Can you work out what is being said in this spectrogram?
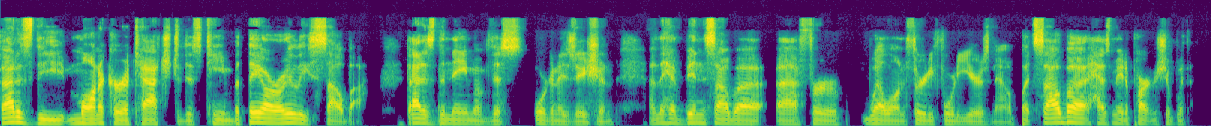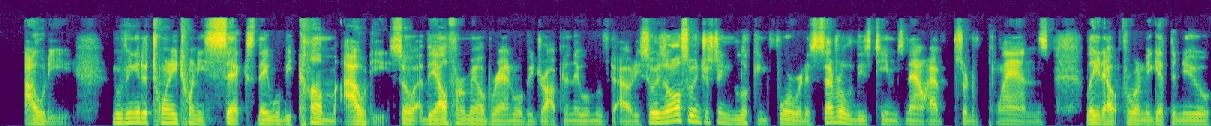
that is the moniker attached to this team, but they are really Sauber. That is the name of this organization. And they have been Sauber uh, for well on 30, 40 years now. But Sauber has made a partnership with Audi. Moving into 2026, they will become Audi. So the Alfa Romeo brand will be dropped and they will move to Audi. So it's also interesting looking forward as several of these teams now have sort of plans laid out for when we get the new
